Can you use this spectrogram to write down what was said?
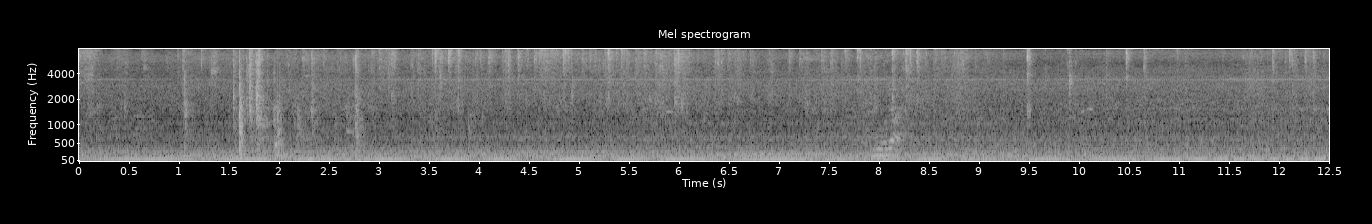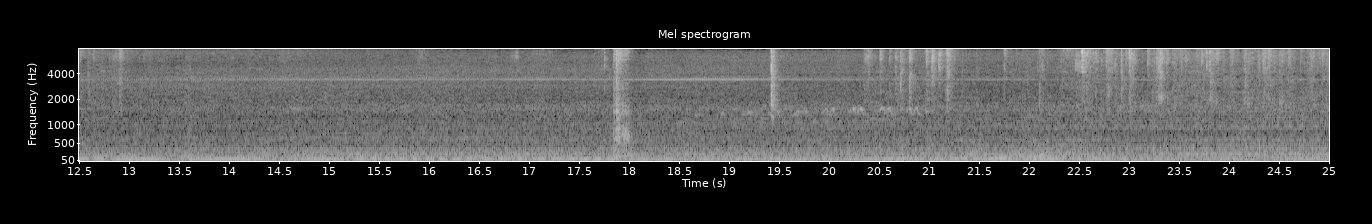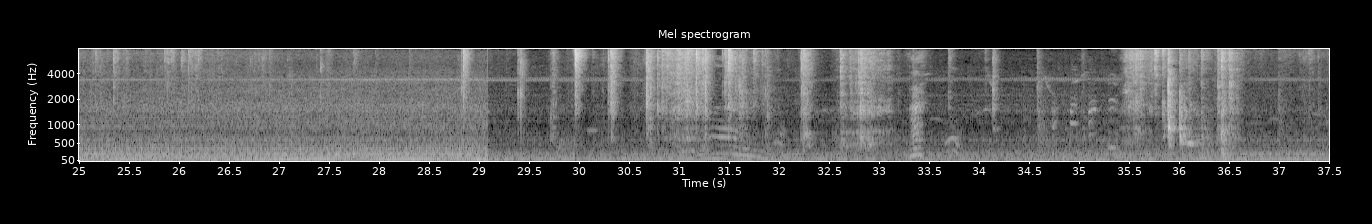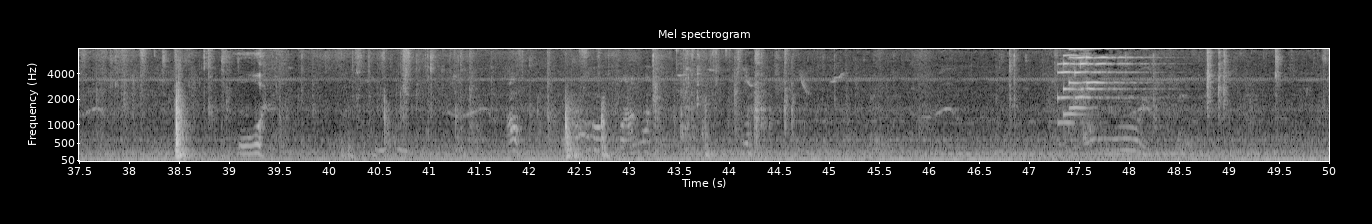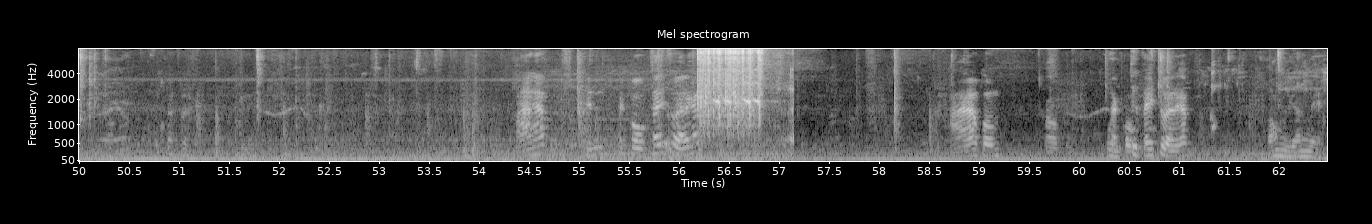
ดูแล้ว ฮะโอ้ย มาครับ เป็นตะ โกไซส์สวยแล้วครับมาครับผมก็ตะโกไซส์สวยนะครับท้องเหลืองเลย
